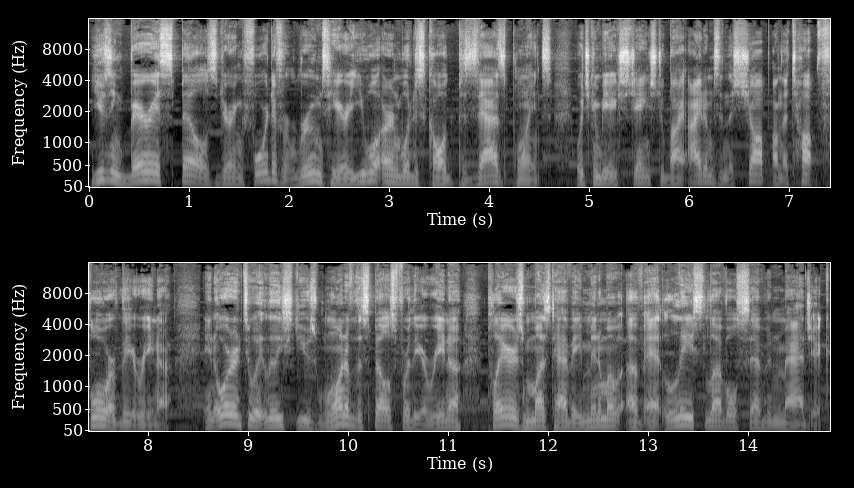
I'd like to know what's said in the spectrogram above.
Using various spells during four different rooms here, you will earn what is called pizzazz points, which can be exchanged to buy items in the shop on the top floor of the arena. In order to at least use one of the spells for the arena, players must have a minimum of at least level 7 magic.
